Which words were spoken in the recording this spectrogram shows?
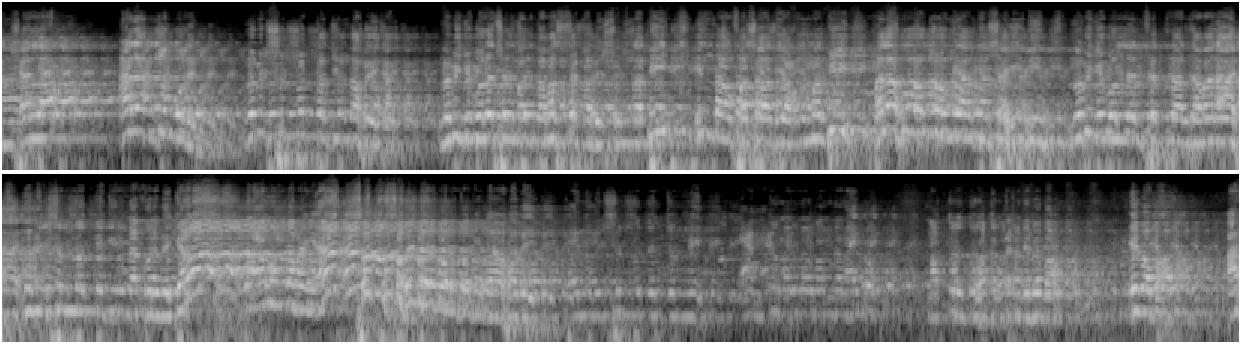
ইনশাল্লাহ আর একজন বলেন। নবীর সুন্নতটা জিন্দা হয়ে যায়। নবীজি বলেছেন, মান তামাসসাকা বিসুন্নতি ইন্দা ফাসাদি উম্মতি, ফালাহু আজরু মিয়াতি শাহীদিন। নবীজি বললেন ফিতরার জামানায় নবীর সুন্নতকে জিন্দা করবে যারা তার আমল নামায় 100 শহীদের মর্যাদা দেওয়া হবে। এই নবীর সুন্নতের জন্য একজন আল্লাহর বান্দা নাই গো। মাত্র 2000 টাকা দেবে বাবা। এ বাবা, আর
